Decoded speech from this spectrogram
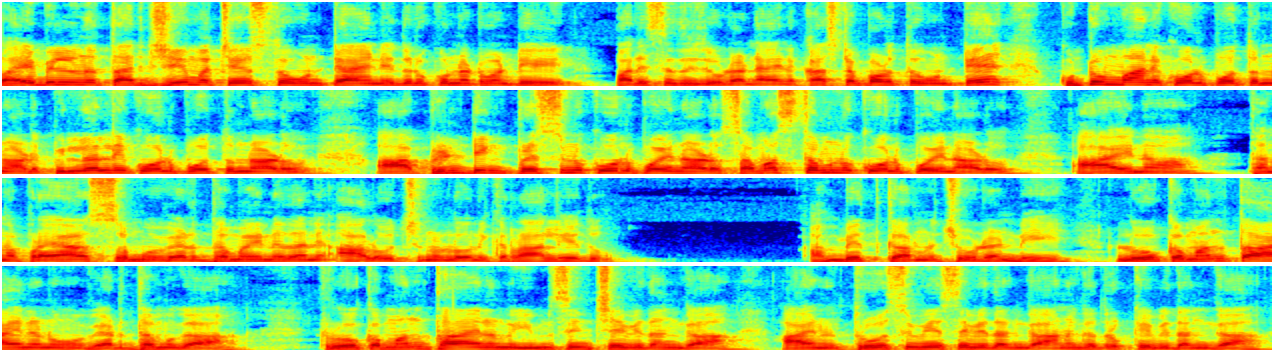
బైబిల్ను తర్జీమ చేస్తూ ఉంటే ఆయన ఎదుర్కొన్నటువంటి పరిస్థితి చూడండి. ఆయన కష్టపడుతూ ఉంటే కుటుంబాన్ని కోల్పోతున్నాడు పిల్లల్ని కోల్పోతున్నాడు ఆ ప్రింటింగ్ ప్రెస్ను కోల్పోయినాడు సమస్తమును కోల్పోయినాడు. ఆయన తన ప్రయాసము వ్యర్థమైనదని ఆలోచనలోనికి రాలేదు. అంబేద్కర్ను చూడండి. లోకమంతా ఆయనను వ్యర్థముగా లోకమంతా ఆయనను హింసించే విధంగా ఆయన త్రోసివేసే విధంగా అనగదొక్కే విధంగా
